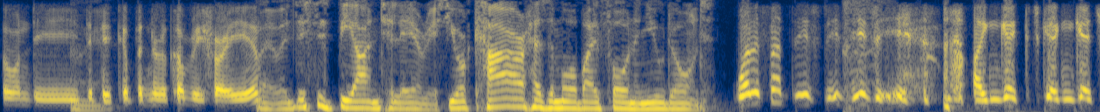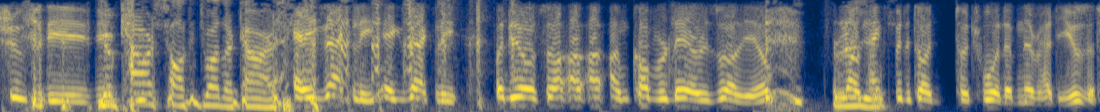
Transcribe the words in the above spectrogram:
phone the, the pickup and the recovery for you. Well, well, this is beyond hilarious. Your car has a mobile phone and you don't. Well, it's not. It's, it's, it's, I can get I can get through to the, the Your car's talking to other cars. exactly, exactly. But you know, so I, I'm covered there as well. You know, no, thanks for the touch, touch wood. I've never had to use it.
